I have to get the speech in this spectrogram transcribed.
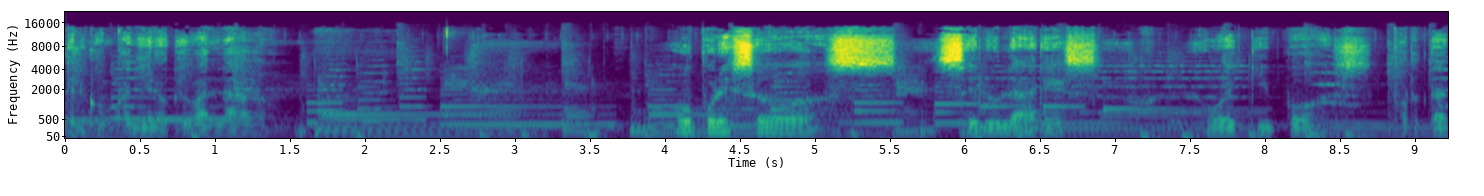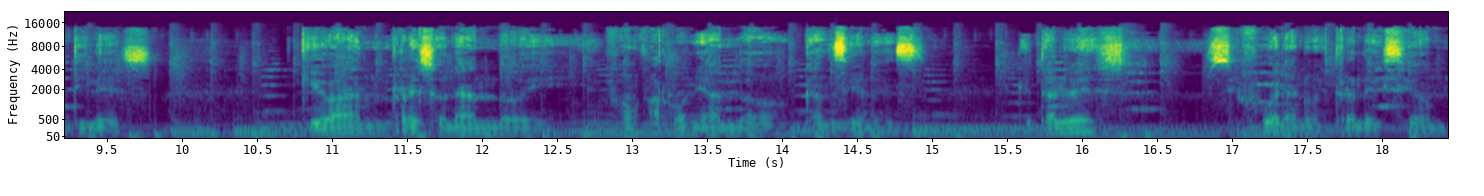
del compañero que va al lado. O por esos celulares o equipos portátiles que van resonando y fanfarroneando canciones que tal vez si fuera nuestra elección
